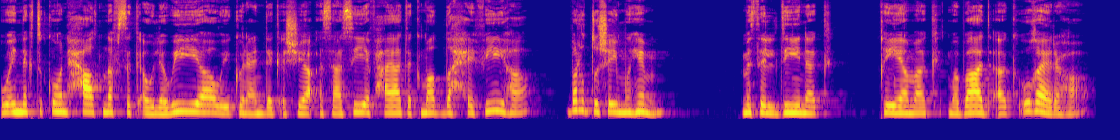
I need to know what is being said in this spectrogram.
وإنك تكون حاط نفسك أولوية ويكون عندك أشياء أساسية في حياتك ما تضحي فيها برضو شي مهم. مثل دينك قيمك مبادئك وغيرها.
